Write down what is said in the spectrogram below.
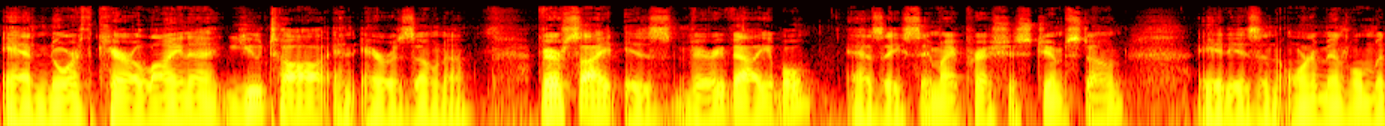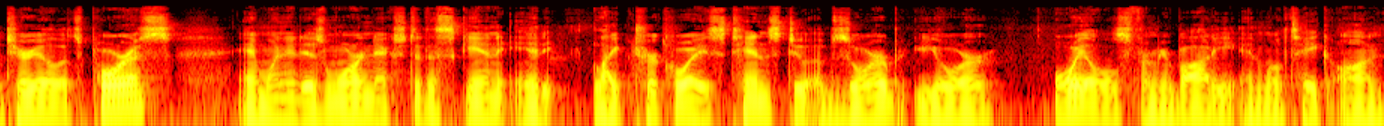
and North Carolina, Utah, and Arizona. Versite is very valuable as a semi precious gemstone. It is an ornamental material, it's porous, and when it is worn next to the skin, it, like turquoise, tends to absorb your oils from your body and will take on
